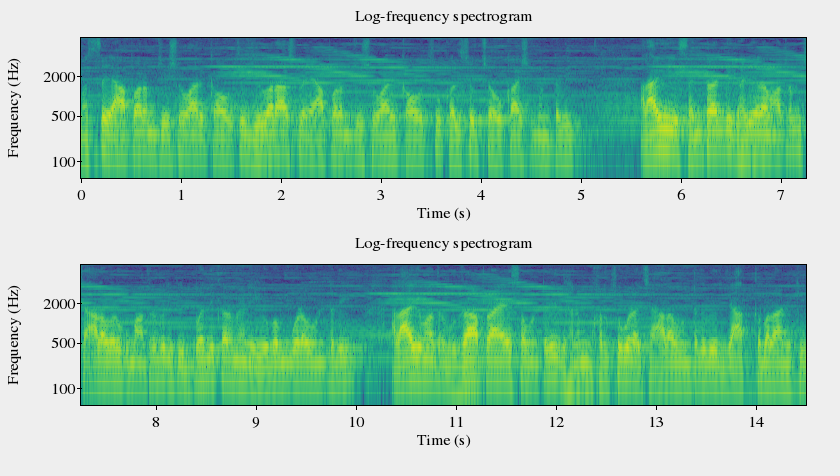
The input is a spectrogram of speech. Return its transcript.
మత్స్య వ్యాపారం చేసేవారికి కావచ్చు జీవరాశుల వ్యాపారం చేసేవారికి కావచ్చు కలిసి వచ్చే అవకాశం ఉంటుంది. అలాగే ఈ సంక్రాంతి ఘడియల మాత్రం చాలా వరకు మాత్రం వీరికి ఇబ్బందికరమైన యోగం కూడా ఉంటుంది. అలాగే మాత్రం వృధాప్రాయాసం ఉంటుంది ధనం ఖర్చు కూడా చాలా ఉంటుంది వీరి జాతక బలానికి.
